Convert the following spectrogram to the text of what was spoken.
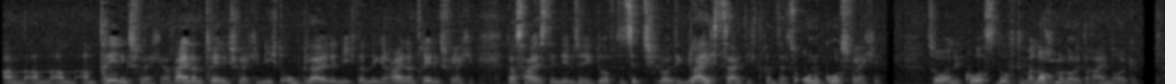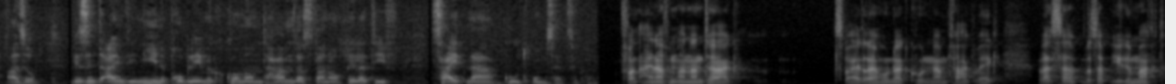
an, an, an, an Trainingsfläche, rein an Trainingsfläche, nicht Umkleide, nicht an Dinge, rein an Trainingsfläche. Das heißt in dem Sinne, ich durfte 70 Leute gleichzeitig drin setzen, ohne Kursfläche. So in den Kurs durfte man nochmal Leute reindrücken. Also wir sind eigentlich nie in eine Probleme gekommen und haben das dann auch relativ zeitnah gut umsetzen können. Von einem auf den anderen Tag 200, 300 Kunden am Tag weg. Was, hab, was habt ihr gemacht,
